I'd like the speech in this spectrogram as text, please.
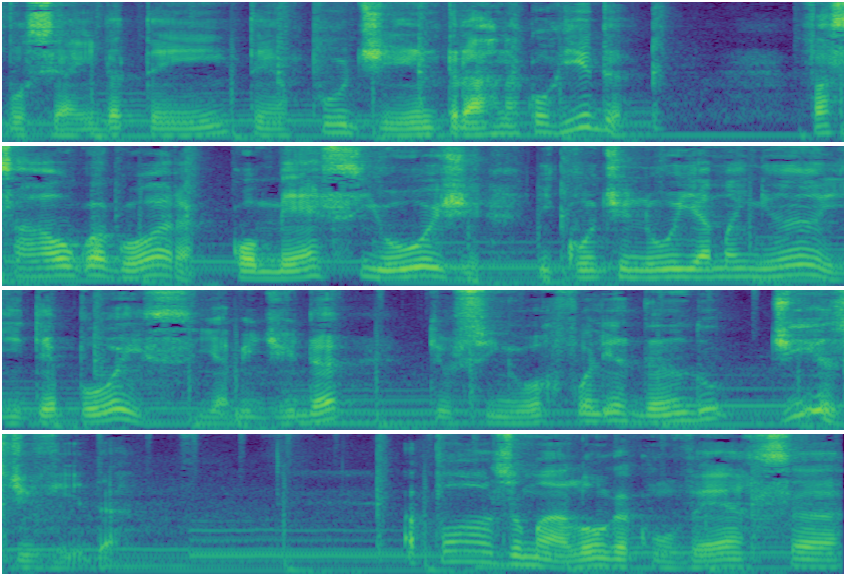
você ainda tem tempo de entrar na corrida. Faça algo agora, comece hoje e continue amanhã e depois, e à medida que o Senhor for lhe dando dias de vida. Após uma longa conversa,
